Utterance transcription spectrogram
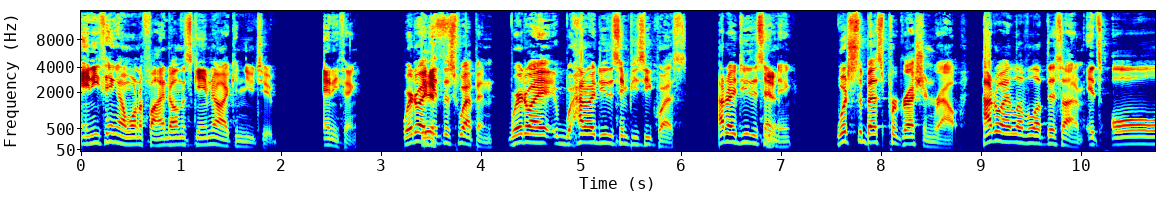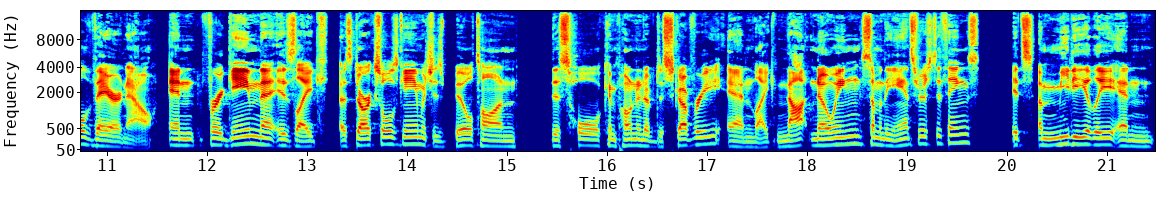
Anything I want to find on this game now, I can YouTube. Anything. Where do I If- get this weapon? Where do I? How do I do this NPC quest? How do I do this Yeah. ending? What's the best progression route? How do I level up this item? It's all there now. And for a game that is like a Dark Souls game, which is built on this whole component of discovery and like not knowing some of the answers to things, it's immediately and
